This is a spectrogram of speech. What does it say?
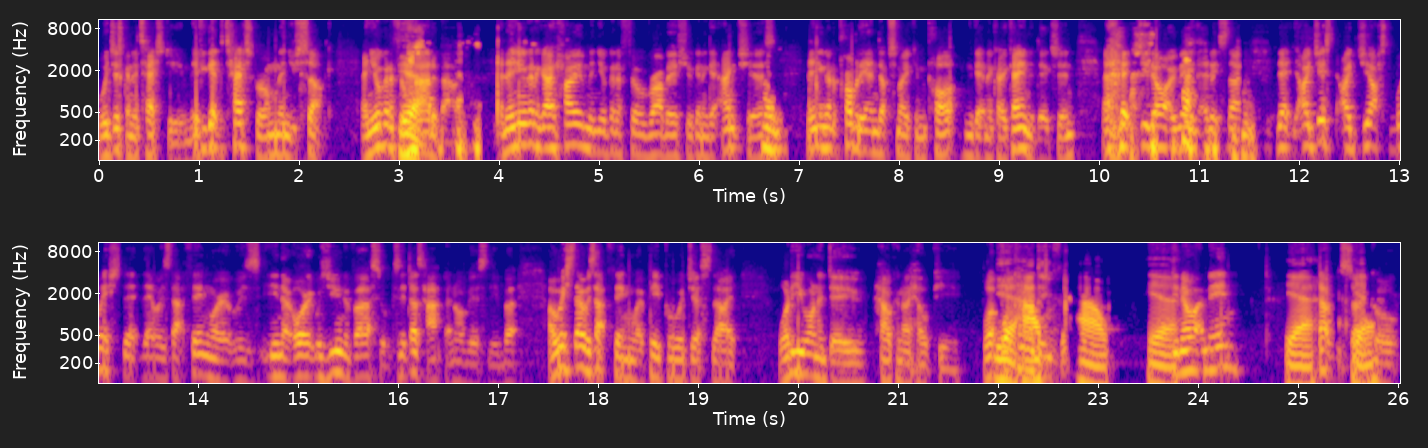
We're just going to test you. If you get the test wrong then you suck and you're going to feel Yeah. bad about it and then you're going to go home and you're going to feel rubbish you're going to get anxious then you're going to probably end up smoking pot and getting a cocaine addiction do you know what i mean and it's like I just I just wish that there was that thing where it was you know or it was universal because it does happen obviously but I wish there was that thing where people were just like what do you want to do how can I help you what, Yeah, what can how? I do for How? you? Yeah, you know what I mean yeah, that was so Yeah. cool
